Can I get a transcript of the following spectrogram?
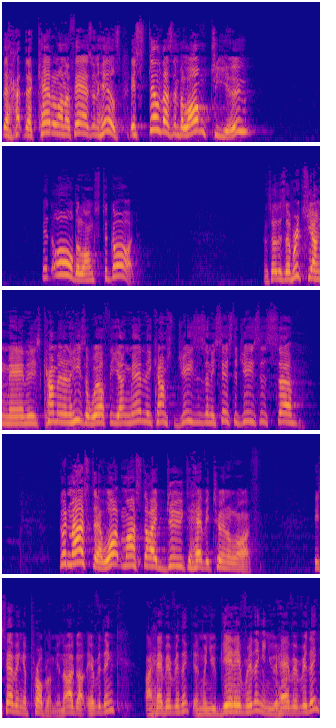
the, the cattle on a thousand hills, it still doesn't belong to you. It all belongs to God. And so there's a rich young man, and he's coming, and he's a wealthy young man, and he comes to Jesus, and he says to Jesus, uh, Good master, what must I do to have eternal life? he's having a problem. You know, I got everything, I have everything, and when you get everything and you have everything,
